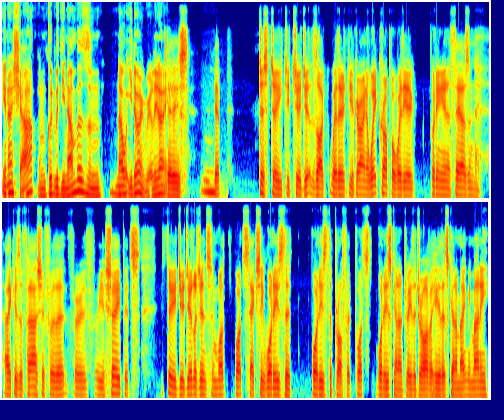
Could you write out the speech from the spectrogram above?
you know, sharp and good with your numbers and know what you're doing, really, don't you? It is. Mm. Yep just do, do, do, like whether you're growing a wheat crop or whether you're putting in a thousand acres of pasture for the for, for your sheep. It's, it's do your due diligence and what what's actually what is the what is the profit? What's what is going to be the driver here that's going to make me money?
